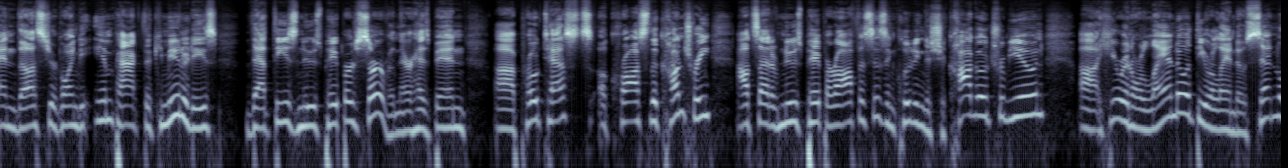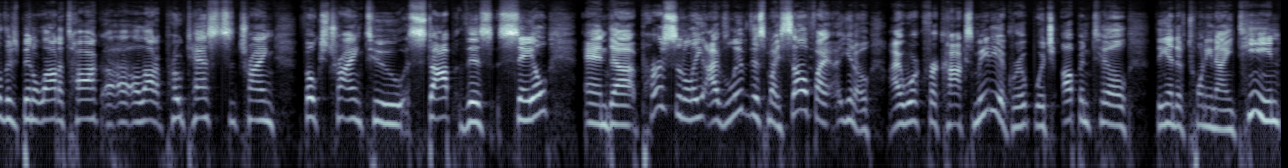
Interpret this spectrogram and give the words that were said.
and thus you're going to impact the communities that these newspapers serve. And there has been uh, protests across the country outside of newspaper offices, including the Chicago Tribune, uh, here in Orlando at the Orlando Sentinel. There's been a lot of talk, uh, a lot of protests, and trying folks trying to stop this sale. And uh, personally, I've lived this myself. I, you know, I work for Cox Media Group, which up until the end of 2019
